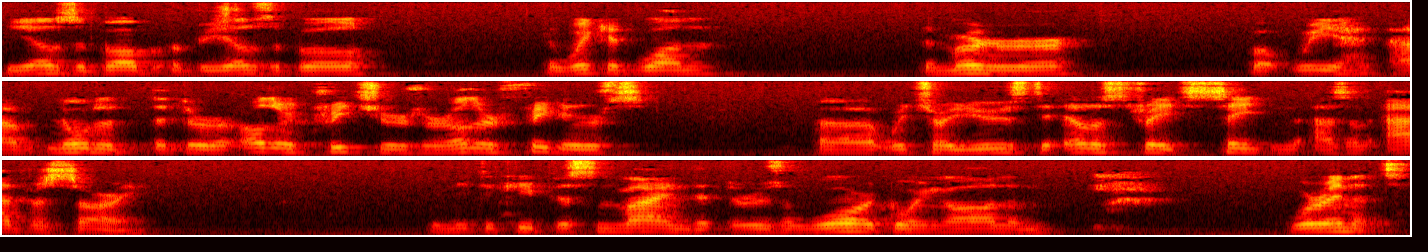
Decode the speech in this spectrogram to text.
Beelzebub or Beelzebul, the wicked one, the murderer. But we have noted that there are other creatures or other figures uh, which are used to illustrate Satan as an adversary. We need to keep this in mind that there is a war going on and we're in it.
